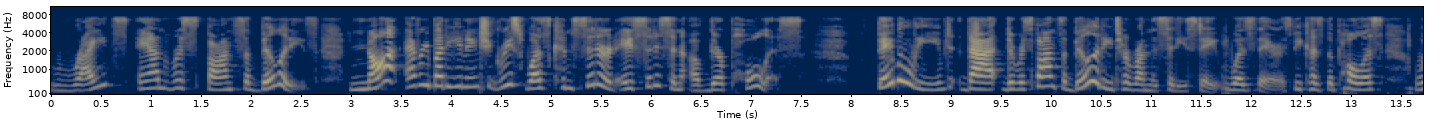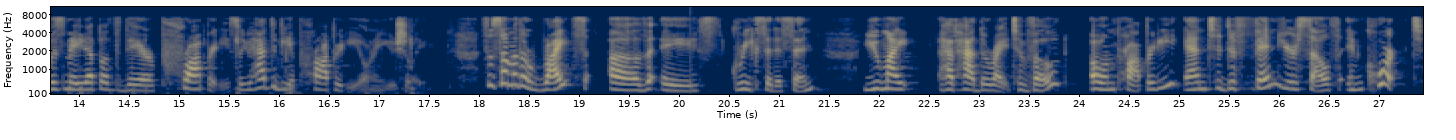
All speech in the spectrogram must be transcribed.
rights and responsibilities. Not everybody in ancient Greece was considered a citizen of their polis. They believed that the responsibility to run the city-state was theirs because the polis was made up of their property. So you had to be a property owner usually. So some of the rights of a Greek citizen, you might have had the right to vote, own property, and to defend yourself in court.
